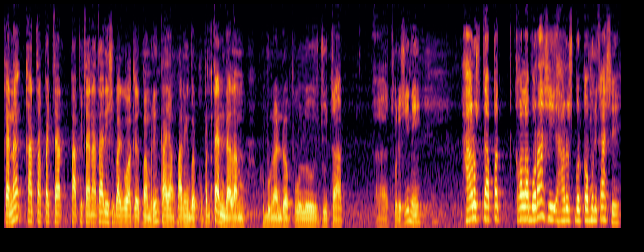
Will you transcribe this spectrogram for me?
karena kata Pak Pitana tadi sebagai wakil pemerintah yang paling berkompeten dalam hubungan 20 juta uh, turis ini, harus dapat kolaborasi, harus berkomunikasi.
